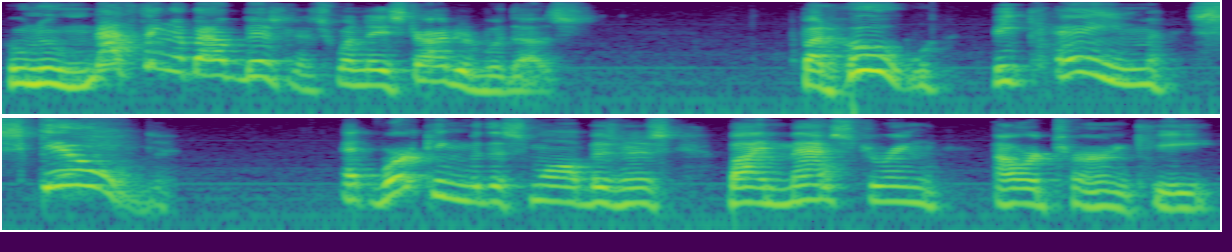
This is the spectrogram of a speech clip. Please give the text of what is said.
who knew nothing about business when they started with us but who became skilled at working with a small business by mastering our turnkey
